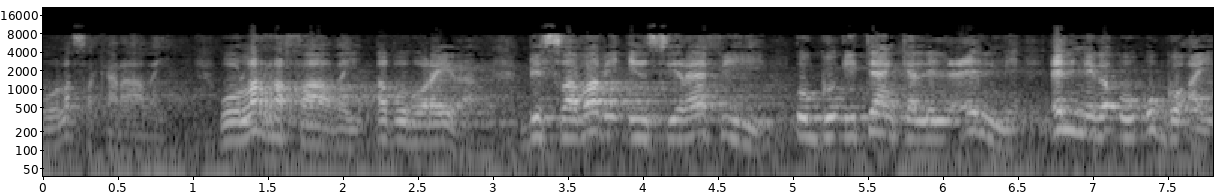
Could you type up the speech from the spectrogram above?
wuu la sakaraaday wuu la rafaaday abu hurayra bisababi insiraafihi u go'itaanka lilcilmi cilmiga uu u go'ay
